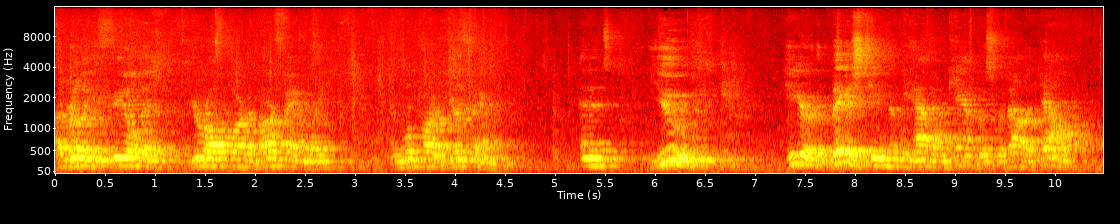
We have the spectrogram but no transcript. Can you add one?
I really feel that you're all part of our family and we're part of your family. And it's you here, the biggest team that we have on campus, without a doubt.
